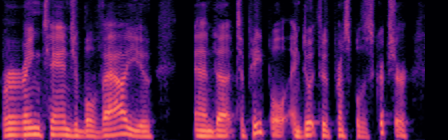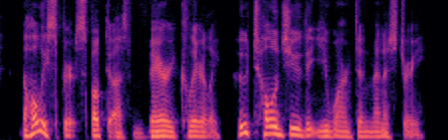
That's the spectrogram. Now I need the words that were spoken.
Bring tangible value and uh, to people and do it through the principles of Scripture. The Holy Spirit spoke to us very clearly. Who told you that you weren't in ministry?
